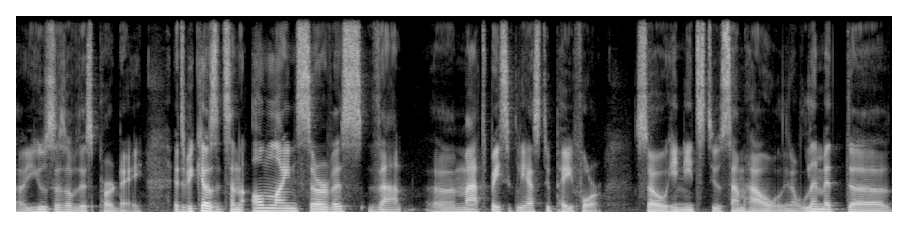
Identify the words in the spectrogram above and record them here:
uh, uses of this per day. It's because it's an online service that uh, Matt basically has to pay for. So he needs to somehow, you know, limit the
